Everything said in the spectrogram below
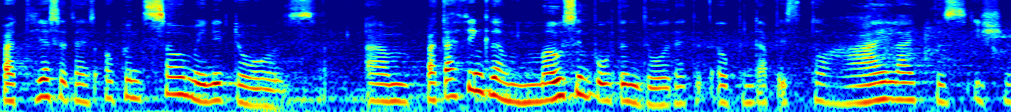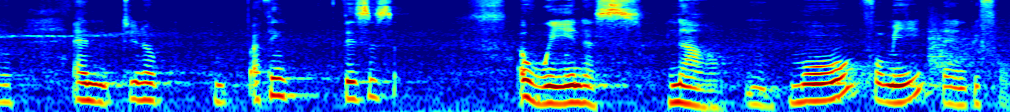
But yes, it has opened so many doors. Um, but I think the most important door that it opened up is to highlight this issue. And, you know, I think this is awareness now, more for me than before.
